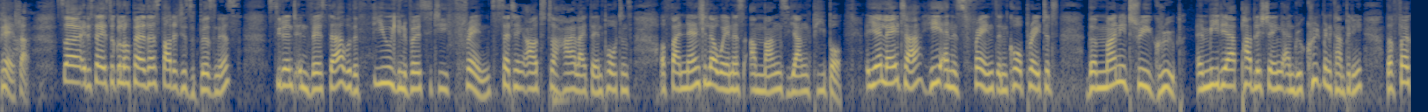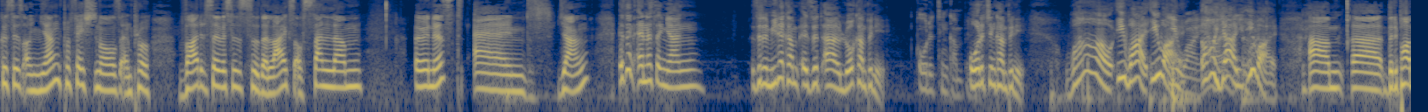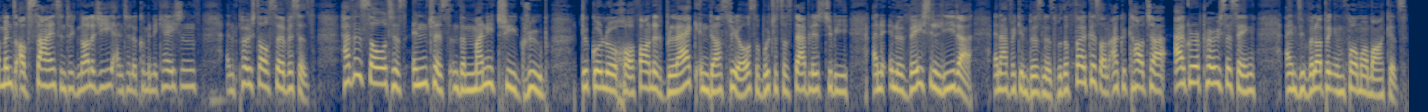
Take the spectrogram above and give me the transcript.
So it says Tukgolo Phehla started his business, student investor with a few university friends, setting out to highlight the importance of financial awareness amongst young people. A year later, he and his friends incorporated the Money Tree Group, a media, publishing, and recruitment company that focuses on young professionals and provided services to the likes of Sanlam, Ernest, and Young. Isn't Ernest and Young? Is it a media com- Is it a law company? Auditing company. Auditing company. Wow. EY. EY. EY, Oh, yeah, EY. Um, uh, the Department of Science and Technology and Telecommunications and Postal Services. Having sold his interest in the Money Tree Group, Tukologo founded Black Industrials, which was established to be an innovation leader in African business with a focus on agriculture, agro-processing, and developing informal markets.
